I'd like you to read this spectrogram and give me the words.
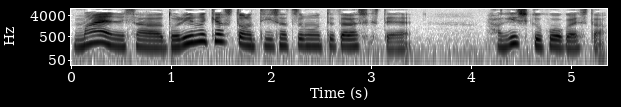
前にさドリームキャストの T シャツも売ってたらしくて激しく後悔した。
